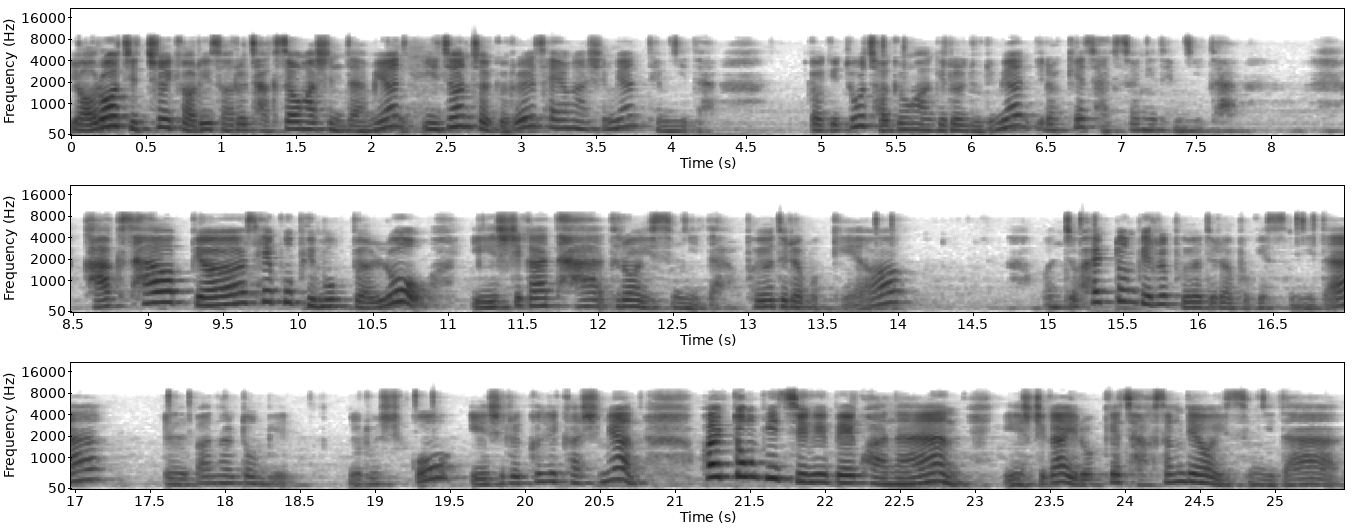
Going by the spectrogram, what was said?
여러 지출 결의서를 작성하신다면 이전 적용을 사용하시면 됩니다. 여기도 적용하기를 누르면 이렇게 작성이 됩니다. 각 사업별 세부 비목별로 예시가 다 들어 있습니다. 보여드려 볼게요. 먼저 활동비를 보여드려 보겠습니다. 일반 활동비 누르시고 예시를 클릭하시면 활동비 지급에 관한 예시가 이렇게 작성되어 있습니다.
